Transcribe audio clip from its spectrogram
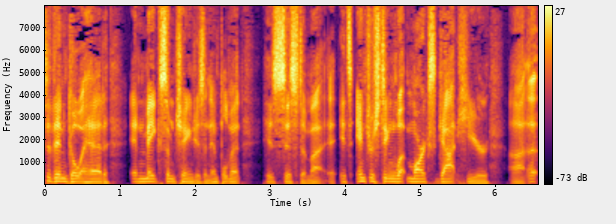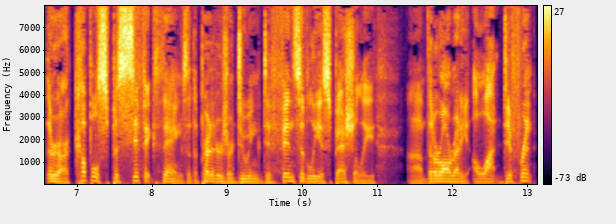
to then go ahead and make some changes and implement his system? Uh, it's interesting what Mark's got here. Uh, there are a couple specific things that the Predators are doing defensively, especially, um, that are already a lot different.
